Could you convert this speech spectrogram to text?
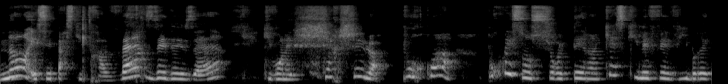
Non, et c'est parce qu'ils traversent des déserts qu'ils vont aller chercher leur pourquoi. Pourquoi ils sont sur le terrain? Qu'est-ce qui les fait vibrer?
